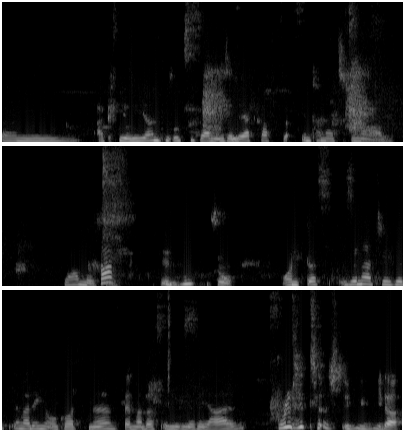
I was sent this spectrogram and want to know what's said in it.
ähm, akquirieren sozusagen unsere Lehrkraft international. So haben wir es mhm. So. Und das sind natürlich jetzt immer Dinge, oh Gott, ne, wenn man das irgendwie real politisch irgendwie wieder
